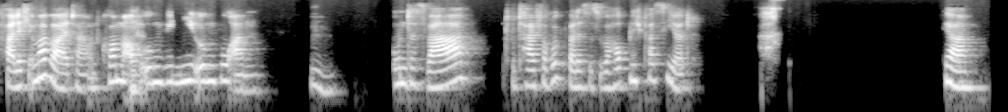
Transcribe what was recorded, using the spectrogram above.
falle ich immer weiter und komme auch ja. irgendwie nie irgendwo an. Hm. Und das war total verrückt, weil das ist überhaupt nicht passiert. Ja,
